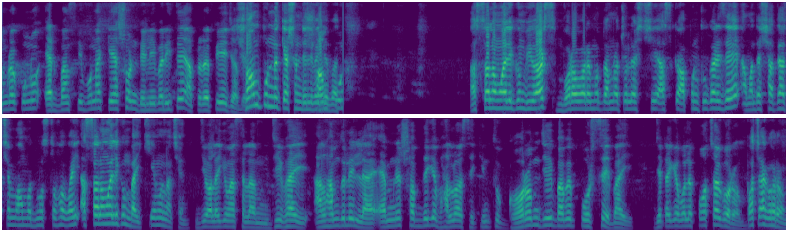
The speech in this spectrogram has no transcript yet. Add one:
আমরা কোনো অ্যাডভান্স নিব না ক্যাশ অন ডেলিভারিতে আপনারা পেয়ে যাবেন। সম্পূর্ণ ক্যাশ অন ডেলিভারি আসসালামু আলাইকুম ভিউয়ার্স বরাবরের মতো আমরা চলে আসছি আজকে আপন কুকারিজে। আমাদের সাথে আছে মোহাম্মদ মুস্তফা ভাই। আসসালামু আলাইকুম ভাই কেমন আছেন? জি ওয়ালাইকুম আসসালাম। জি ভাই আলহামদুলিল্লাহ এমনি সব দিকে ভালো আছে কিন্তু গরম যেভাবে পড়ছে ভাই যেটাকে বলে পচা গরম। পচা গরম।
